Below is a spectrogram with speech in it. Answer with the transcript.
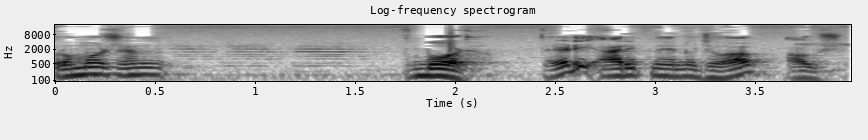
promotion board. Ready આ રીતના એનો જવાબ આવશે.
